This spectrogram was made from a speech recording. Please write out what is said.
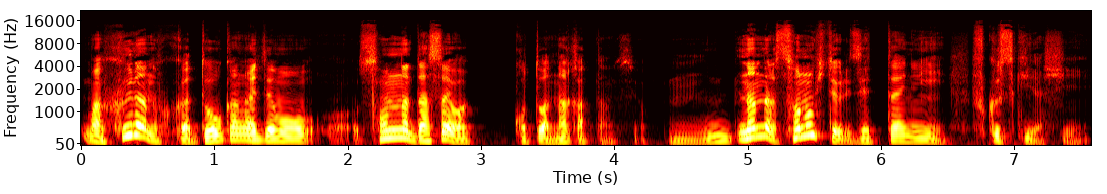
まあ普段の服がどう考えても、そんなダサいことはなかったんですよ。うん。なんならその人より絶対に服好きだし、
